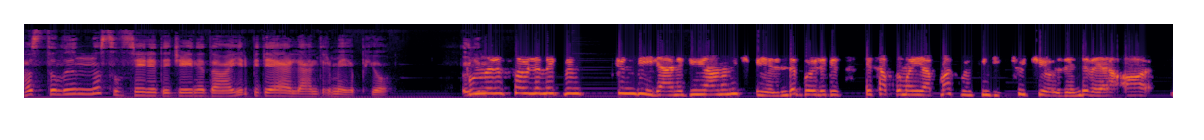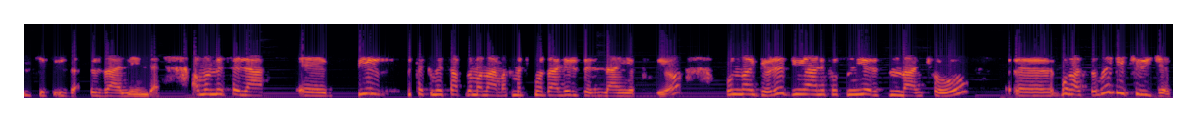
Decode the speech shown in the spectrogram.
hastalığın nasıl seyredeceğine dair bir değerlendirme yapıyor. Ölüm... Bunları söylemek mümkün değil. Yani dünyanın hiçbir yerinde böyle bir hesaplamayı yapmak mümkün değil. Türkiye özelinde veya A ülkesi özelliğinde. Ama mesela e, bir, bir takım hesaplamalar matematik modeller üzerinden yapılıyor. Buna göre dünya nüfusunun yarısından çoğu e, bu hastalığı geçirecek.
